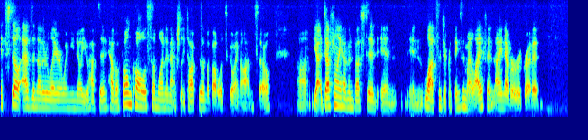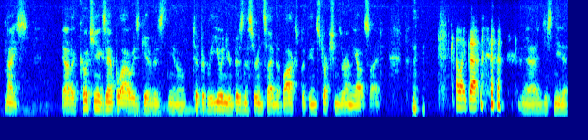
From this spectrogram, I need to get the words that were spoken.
it still adds another layer when you know you have to have a phone call with someone and actually talk to them about what's going on. So, um, yeah, definitely have invested in in lots of different things in my life, and I never regret it. Nice yeah, the coaching example I always give is, you know, typically you and your business are inside the box, but the instructions are on the outside. I like that. yeah, you just need a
